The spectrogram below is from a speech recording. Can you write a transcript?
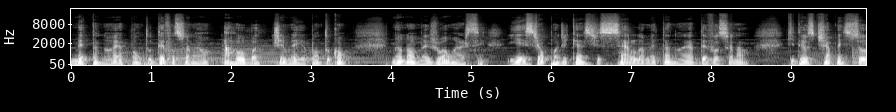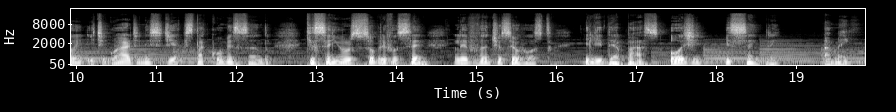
metanoia.devocional@gmail.com. Meu nome é João Arce e este é o podcast Célula Metanoia Devocional. Que Deus te abençoe e te guarde nesse dia que está começando. Que o Senhor sobre você levante o seu rosto e lhe dê a paz hoje e sempre. Amém.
